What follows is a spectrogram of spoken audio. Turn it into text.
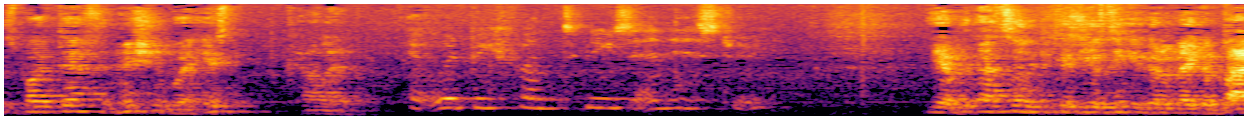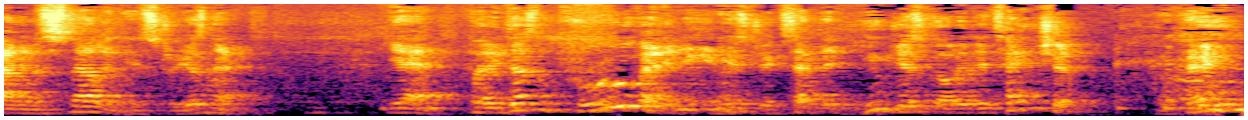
Because by definition, we're history. Caleb. It would be fun to use it in history. Yeah, but that's only because you think you're going to make a bang and a smell in history, isn't it? Yeah, but it doesn't prove anything in history except that you just got a detention. Okay?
